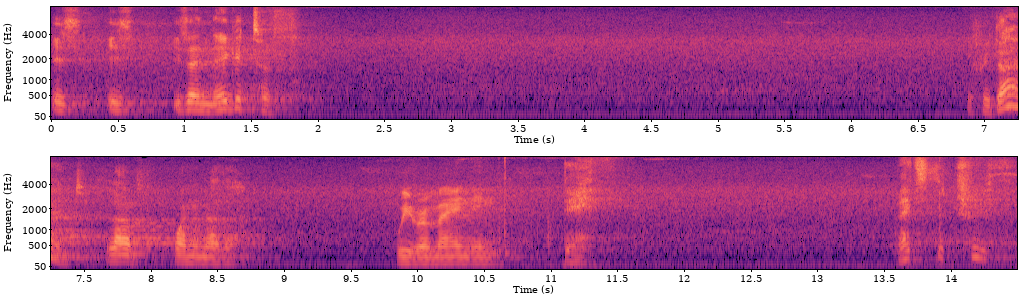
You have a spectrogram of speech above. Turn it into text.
is is is a negative if we don't love one another we remain in death. That's the truth.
